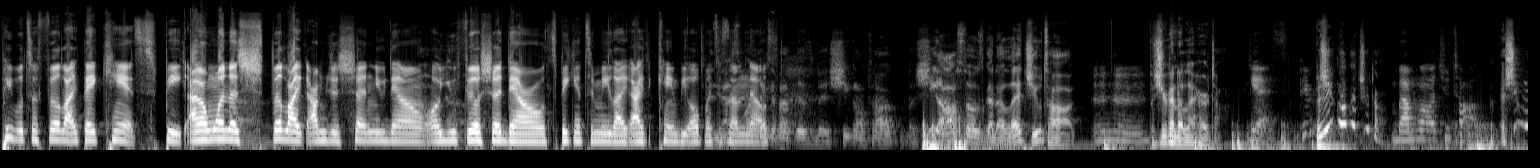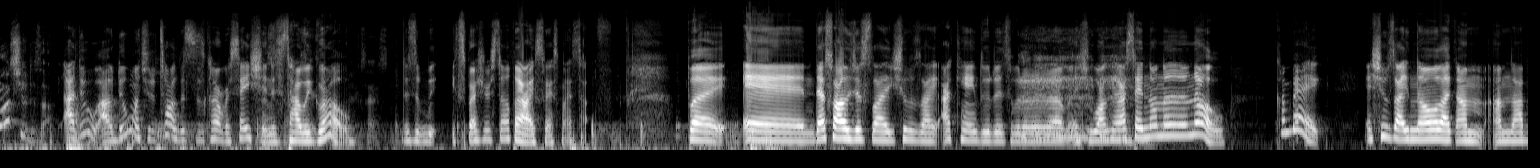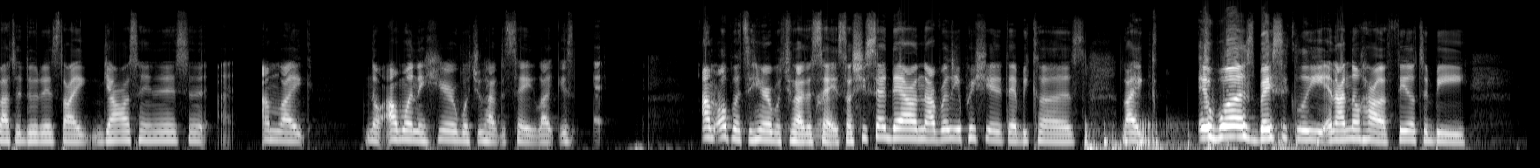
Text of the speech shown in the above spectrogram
people to feel like they can't speak. I don't want to sh- feel like I'm just shutting you down, or you feel shut down speaking to me like I can't be open to that's something else. about this bitch. She gonna talk, but she also is gonna let you talk. Mm-hmm. But you're gonna let her talk. Yes, But period. she gonna let you talk, But I'm gonna let you talk. and she wants you to talk. I do. I do want you to talk. This is a conversation. This is how we grow. This is we express yourself. And I express myself. But and that's why I was just like, she was like, I can't do this. Blah, blah, blah, blah. And she walked in. I said, no, no, no, no, come back. And she was like, no, like I'm, I'm not about to do this. Like y'all saying this, and I, I'm like, no, I want to hear what you have to say. Like it's. I'm open to hearing what you have to say. So she sat down, and I really appreciated that because, like, it was basically, and I know how it feels to be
